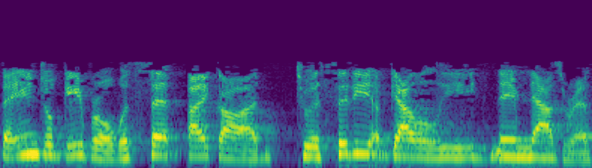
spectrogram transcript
the angel Gabriel was sent by God to a city of Galilee named Nazareth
